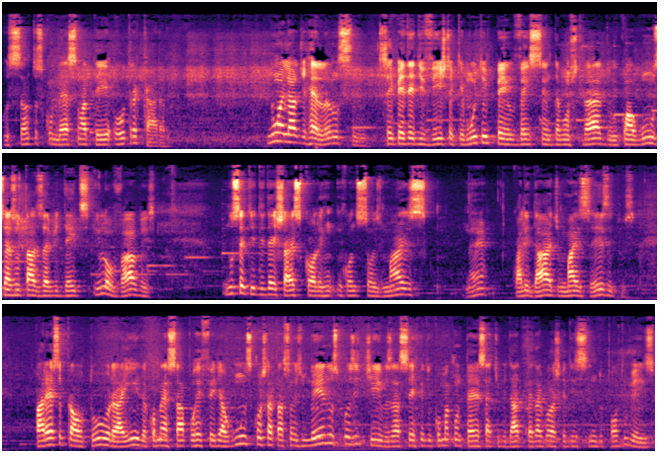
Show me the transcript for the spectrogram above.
os santos começam a ter outra cara. Num olhar de relance, sem perder de vista que muito empenho vem sendo demonstrado e com alguns resultados evidentes e louváveis, no sentido de deixar a escola em, em condições mais né, qualidade, mais êxitos, parece para a autora ainda começar por referir algumas constatações menos positivas acerca de como acontece a atividade pedagógica de ensino do português.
